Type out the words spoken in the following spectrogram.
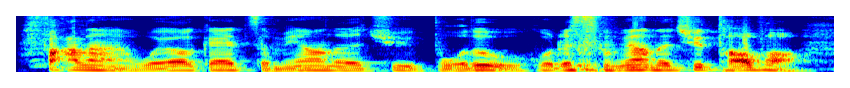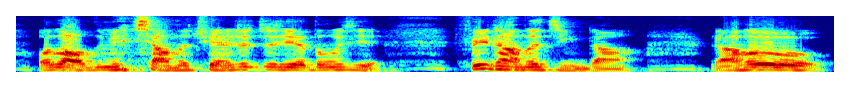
发难，我要该怎么样的去搏斗，或者怎么样的去逃跑？我脑子里面想的全是这些东西，非常的紧张。然后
